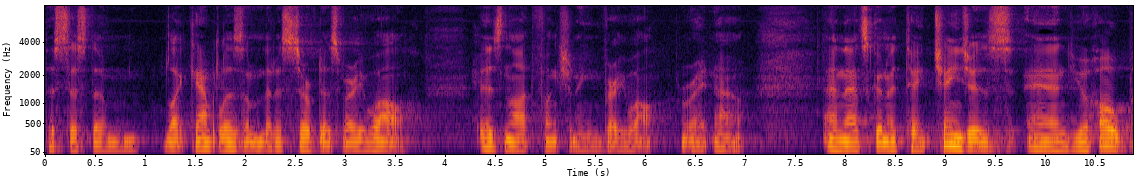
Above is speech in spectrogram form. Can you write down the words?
the system, like capitalism, that has served us very well, is not functioning very well right now. And that's going to take changes, and you hope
